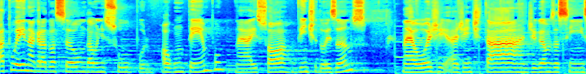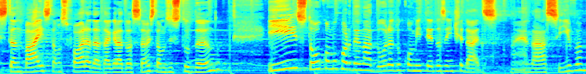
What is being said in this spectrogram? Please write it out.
Atuei na graduação da Unisul por algum tempo, né, aí só 22 anos. Né? Hoje a gente está, digamos assim, em stand-by, estamos fora da, da graduação, estamos estudando. E estou como coordenadora do Comitê das Entidades, né, da ACIVA.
